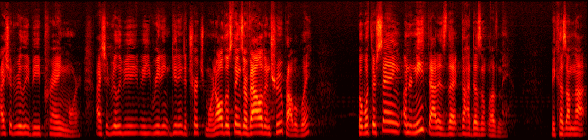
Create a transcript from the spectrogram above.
I should really be praying more. I should really be, be reading, getting to church more. And all those things are valid and true, probably. But what they're saying underneath that is that God doesn't love me because I'm not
